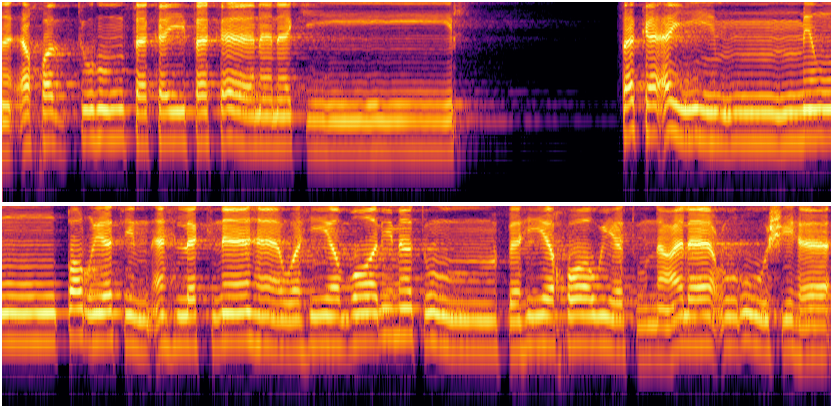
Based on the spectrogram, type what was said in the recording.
أخذتهم فكيف كان نكير؟ فكأي من قرية أهلكناها وهي ظالمة فهي خاوية على عروشها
